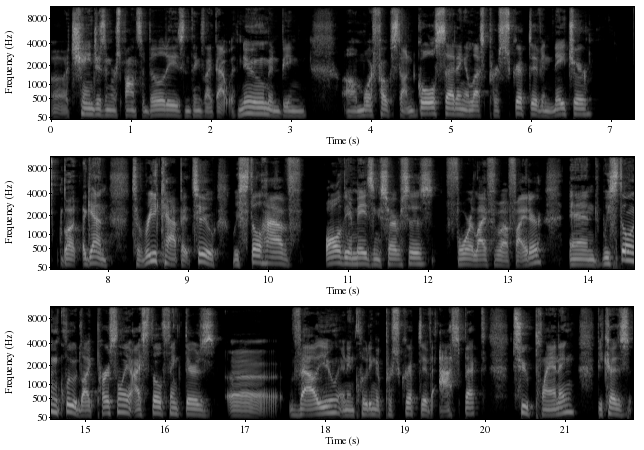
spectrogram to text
uh, changes in responsibilities and things like that with Noom and being uh, more focused on goal setting and less prescriptive in nature. But again, to recap it too, we still have all the amazing services for Life of a Fighter. And we still include, like personally, I still think there's uh, value in including a prescriptive aspect to planning because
